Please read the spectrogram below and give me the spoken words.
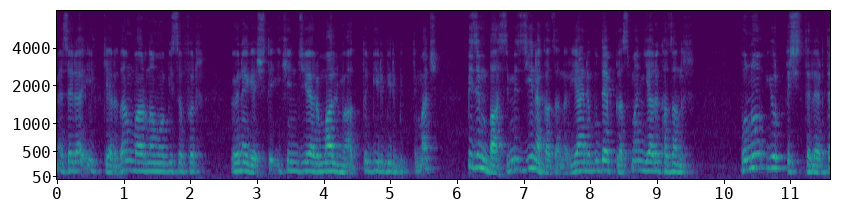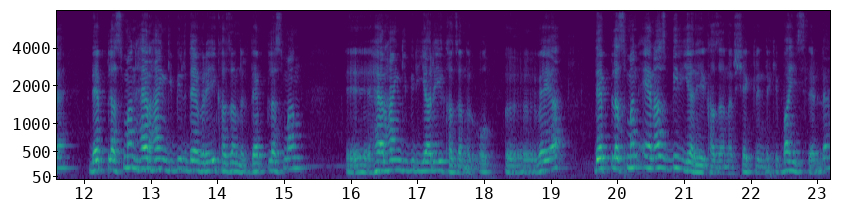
mesela ilk yarıdan Varnamo 1-0 öne geçti. İkinci yarı Malmö attı. 1-1 bitti maç. Bizim bahsimiz yine kazanır. Yani bu deplasman yarı kazanır. Bunu yurt dışı sitelerde Deplasman herhangi bir devreyi kazanır. Deplasman e, herhangi bir yarıyı kazanır o, e, veya deplasman en az bir yarıyı kazanır şeklindeki bahislerle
